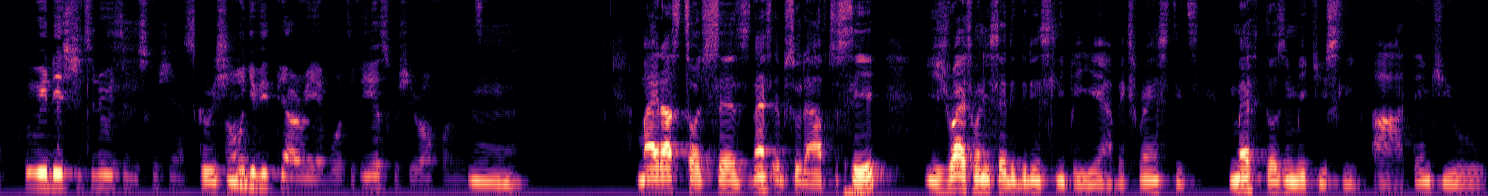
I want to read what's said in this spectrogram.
we read this streets, you know it's in the squishy. Squishy. I won't give it PRA, but if you hear squishy, run from it. Mm. Midas Touch says, nice episode, I have to say. He's right when he said he didn't sleep a year. I've experienced it. Meth doesn't make you sleep. Ah, thank you.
